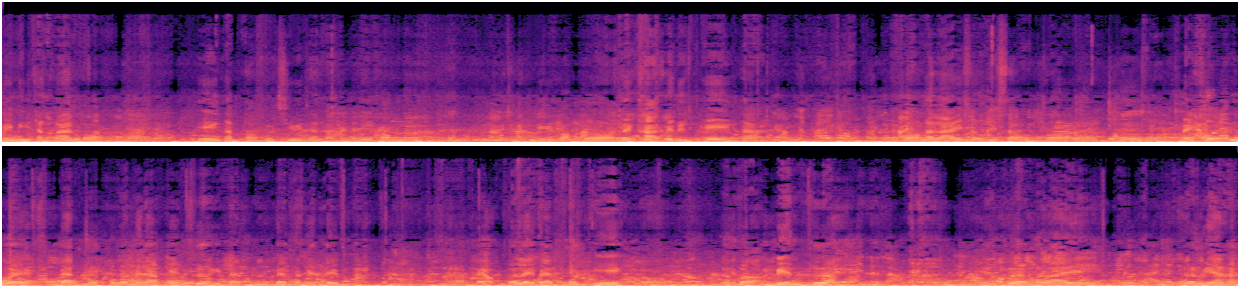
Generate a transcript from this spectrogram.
ไม่มีทั้งบ้านบอก เพลงคำตอบของชีวิตนะคะ ก็เลยขาดไปหนึ่งเพลงค่ะแล้วพอมาไลฟ์ช่วงที่สองก็ไม่ครบด้วยแบตหมด เพราะว่าไม่ด้เปลี่ยนเครื่องอีกแบตหนึงแบตมันไม่เต็มค่ะ ก็เลยแบตหมดอีก แล้วก็เปลี่ยนเครื่อง เปลี่ยนเครื่องมาไลฟ์เครื่องนี้ค่ะ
